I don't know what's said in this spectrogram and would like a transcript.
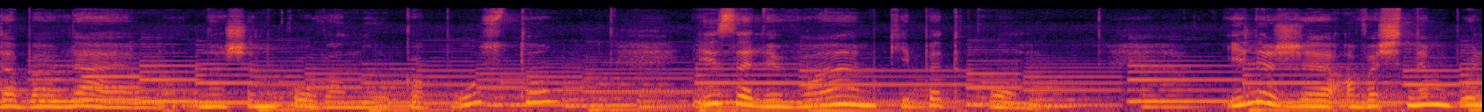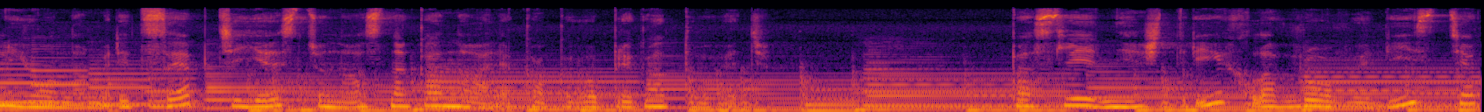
добавляем нашинкованную капусту и заливаем кипятком или же овощным бульоном. Рецепт есть у нас на канале, как его приготовить. Последний штрих лавровый листик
